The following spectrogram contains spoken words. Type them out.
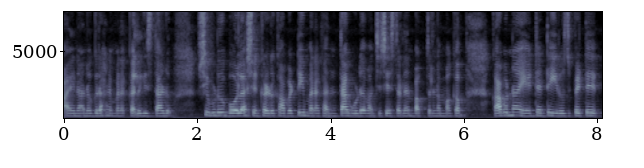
ఆయన అనుగ్రహాన్ని మనకు కలిగిస్తాడు. శివుడు బోలా శంకరుడు కాబట్టి మనకంతా కూడా మంచి చేస్తాడని భక్తుల నమ్మకం. కాకుండా ఏంటంటే ఈరోజు పెట్టే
